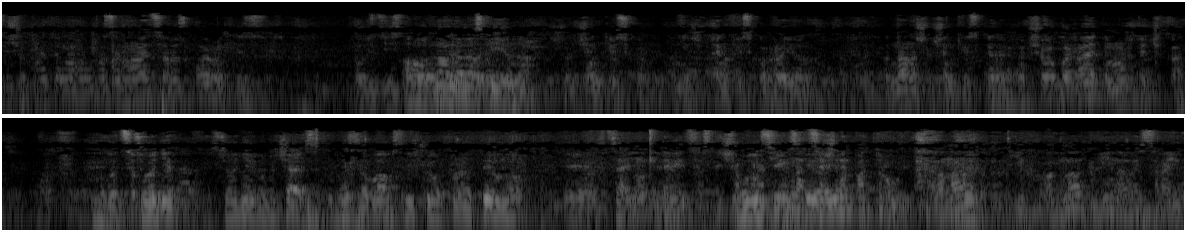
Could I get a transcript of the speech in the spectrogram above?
слідчо оперативна група займається розбором із по А одна на території Москві, да? Шевченківського, ні, Шевченківського району. На Шевченківський район. Якщо ви бажаєте, можете чекати. Коли це Сьогодні, буде? сьогодні вибачаюся, визивав слідчо оперативно е, в цей. Ну, дивіться, Голосіївський оперативна це ж не район. патруль. Вона їх одна-дві на весь район.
